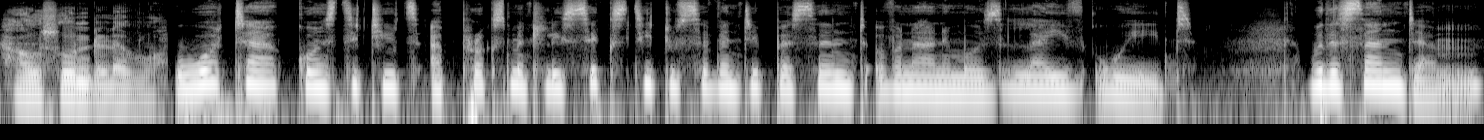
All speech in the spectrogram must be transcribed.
household level. Water constitutes approximately 60 to 70% of an animal's live weight. With the Sandam,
